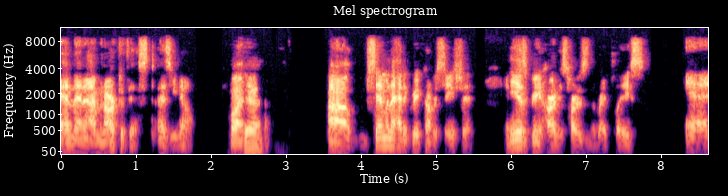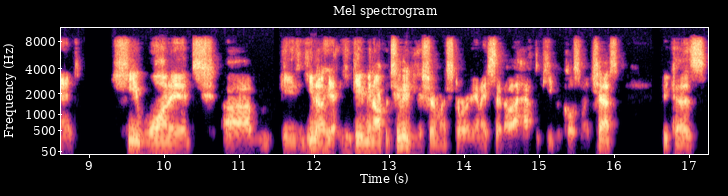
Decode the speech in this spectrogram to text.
and then I'm an archivist, as you know, but, yeah. uh, Sam and I had a great conversation and he has a great heart. His heart is in the right place. And he wanted, um, he, you know, he, he gave me an opportunity to share my story. And I said, Oh, I have to keep it close to my chest because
